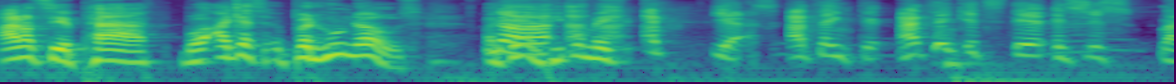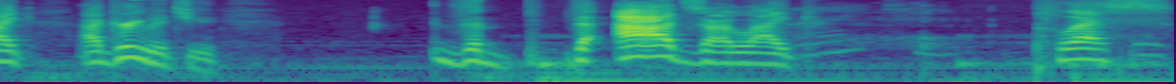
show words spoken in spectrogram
I don't see a path. Well, I guess but who knows? Again, I- people I- make I- I- yes, I think that I think it's there. It's just like I agree with you. The the odds are like plus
